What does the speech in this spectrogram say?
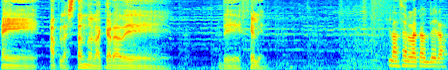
eh, aplastando la cara de. de Helen. Lanzar la caldera.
